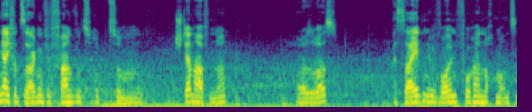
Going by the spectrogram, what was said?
Ja, ich würde sagen, wir fahren wohl zurück zum Sternhafen, ne? Oder sowas. Es sei denn, wir wollen vorher noch mal uns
